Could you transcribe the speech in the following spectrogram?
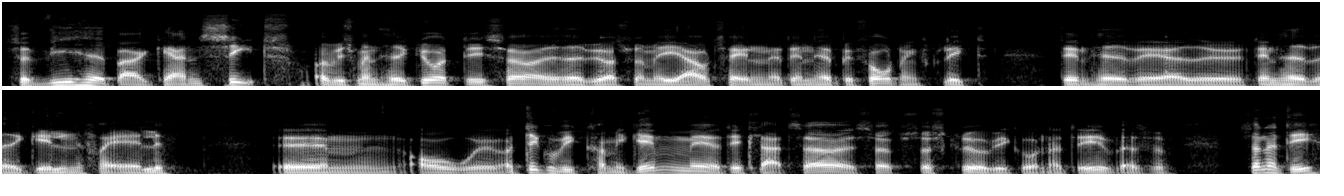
Så vi havde bare gerne set, og hvis man havde gjort det, så havde vi også været med i aftalen, at den her befordringspligt, den havde været, øh, den havde været gældende for alle. Øhm, og, øh, og det kunne vi ikke komme igennem med, og det er klart, så, så, så skriver vi ikke under det. Altså, sådan er det.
